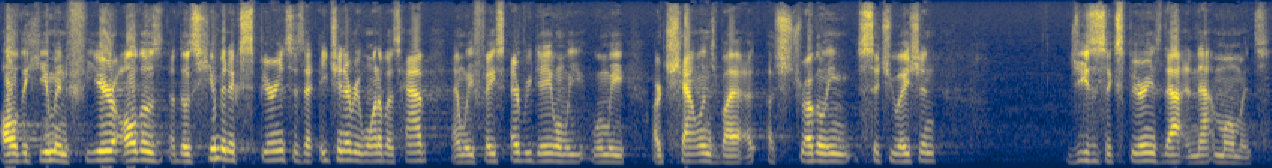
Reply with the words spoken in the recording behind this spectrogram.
all the human fear, all those, those human experiences that each and every one of us have and we face every day when we, when we are challenged by a, a struggling situation. Jesus experienced that in that moment.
